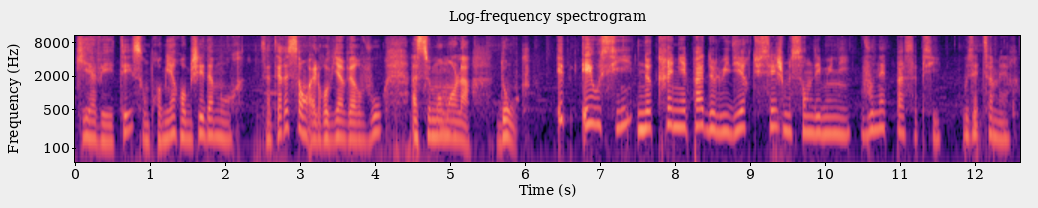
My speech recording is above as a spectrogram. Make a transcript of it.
qui avez été son premier objet d'amour. C'est intéressant. Elle revient vers vous à ce moment-là. Donc, et, aussi, ne craignez pas de lui dire, tu sais, je me sens démunie. Vous n'êtes pas sa psy, vous êtes sa mère.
